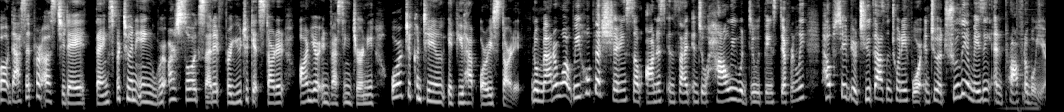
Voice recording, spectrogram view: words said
Well, that's it for us today. Thanks for tuning in. We are so excited for you to get started on your investing journey or to continue if you have already started. No matter what, we hope that sharing some honest insight into how we would do things differently helps shape your 2024 into a truly amazing and profitable year.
